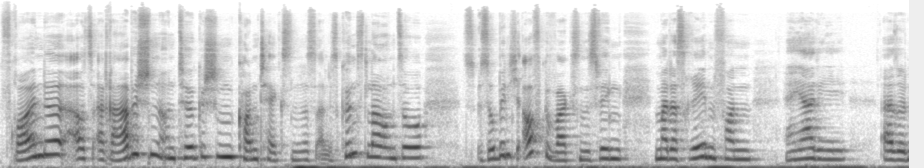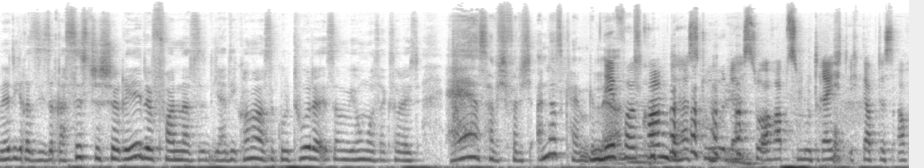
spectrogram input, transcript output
Freunde aus arabischen und türkischen Kontexten. Das ist alles Künstler und so. So bin ich aufgewachsen. Deswegen immer das Reden von, naja, die also ne, die, diese rassistische Rede von, dass, ja, die kommen aus einer Kultur, da ist irgendwie Homosexualität. Hä, das habe ich völlig anders kennengelernt. Nee, vollkommen. Da hast du, da hast du auch absolut recht. Ich glaube, das auch,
